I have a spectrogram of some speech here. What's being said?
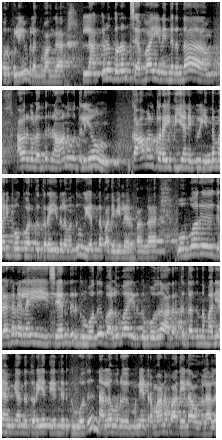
பொறுப்புலையும் விளங்குவாங்க. லக்னத்துடன் செவ்வாய் இணைந்திருந்தால் அவர்கள் வந்து இராணுவத்துலேயும் காவல்துறை தீயணைப்பு இந்த மாதிரி போக்குவரத்து துறை இதில் வந்து உயர்ந்த பதவியில் இருப்பாங்க. ஒவ்வொரு கிரகநிலை சேர்ந்து இருக்கும்போது வலுவாக இருக்கும்போது அதற்கு தகுந்த மாதிரி அவங்க அந்த துறையை தேர்ந்தெடுக்கும்போது நல்ல ஒரு முன்னேற்றமான பாதையில் அவங்களால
